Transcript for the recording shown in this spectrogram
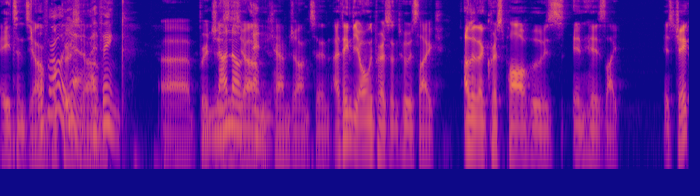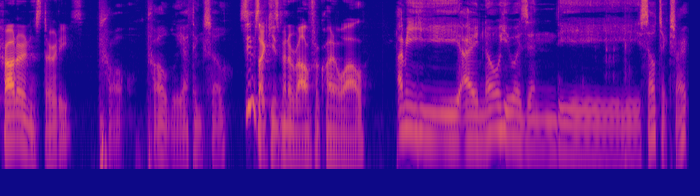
Ayton's young, Overall, Booker's yeah, young. I think uh, Bridges none is young, and- Cam Johnson. I think the only person who's like, other than Chris Paul, who's in his like, is Jae Crowder in his thirties? pro probably I think so. Seems like he's been around for quite a while. I mean, he I know he was in the Celtics, right?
